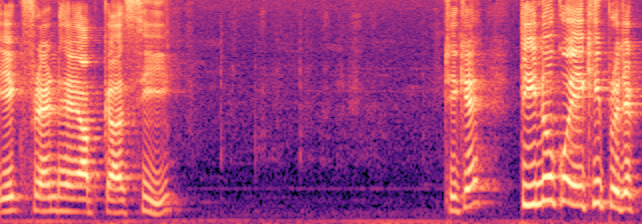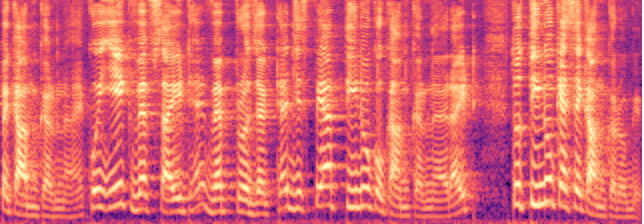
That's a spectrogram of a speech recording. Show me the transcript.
एक फ्रेंड है आपका सी ठीक है? तीनों को एक ही प्रोजेक्ट पे काम करना है। कोई एक वेबसाइट है वेब प्रोजेक्ट है जिसपे आप तीनों को काम करना है राइट तो तीनों कैसे काम करोगे?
